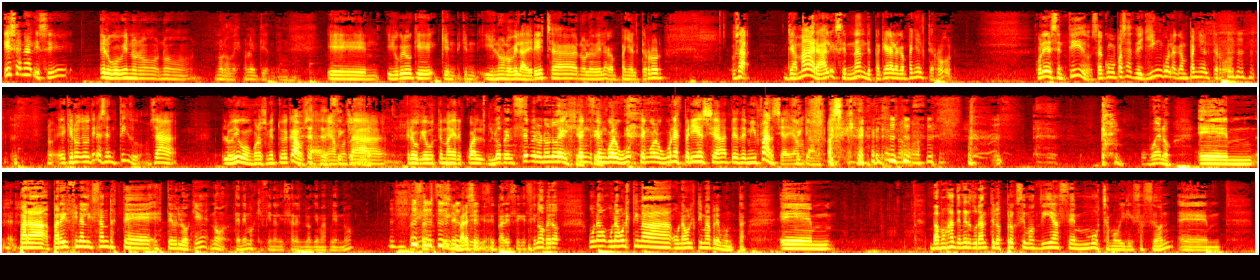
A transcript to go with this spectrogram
ese análisis el gobierno no, no, no lo ve, no lo entiende. Eh, y yo creo que, que- que- y no lo ve la derecha, no lo ve la campaña del terror. O sea, llamar a Alex Hernández para que haga la campaña del terror. ¿Cuál es el sentido? O sea, ¿cómo pasas de Jingo a la campaña del terror? No, es que no, no tiene sentido. O sea, lo digo con conocimiento de causa. digamos, Sí, o sea, creo que es un tema en el cual Lo pensé, pero no lo te- dije. ten- sí. tengo, algún- tengo alguna experiencia desde mi infancia, digamos. claro. Así que, no. Bueno, eh, para, para ir finalizando este, este bloque, no, tenemos que finalizar el bloque más bien, ¿no? Sí, Sí, parece que- sí, parece que sí. No, pero una, una última, una última pregunta. Eh, vamos a tener durante los próximos días eh, mucha movilización. Eh,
